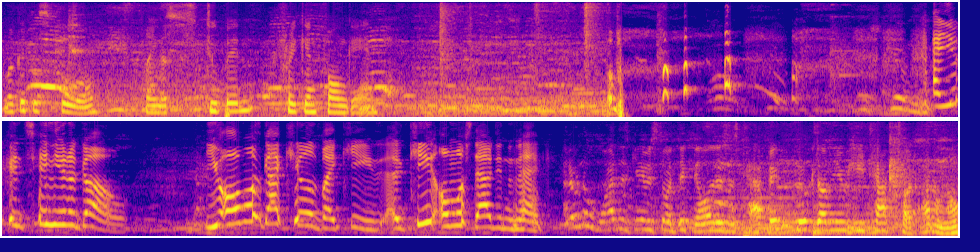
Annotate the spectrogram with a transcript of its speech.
Look at this fool playing a stupid freaking phone game. and you continue to go. You almost got killed by Keys. Uh, Key almost stabbed in the neck. I don't know why this game is so addicting. All it is is tapping. Look, W-E tap truck. I don't know.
